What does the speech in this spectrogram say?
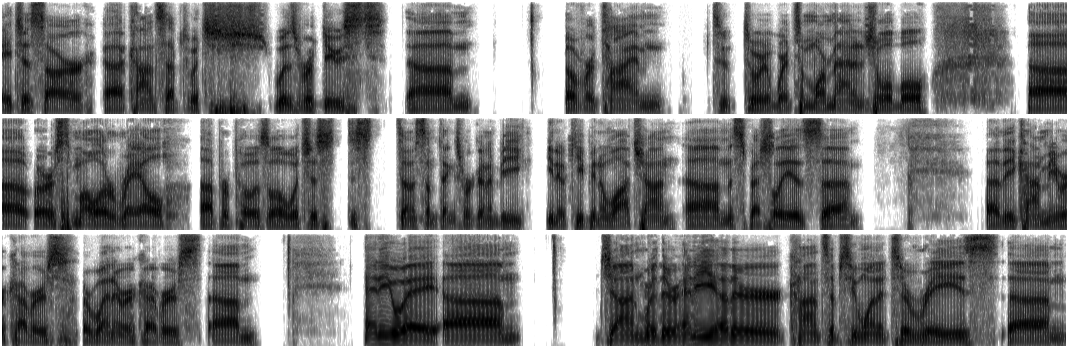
HSR uh, concept, which was reduced um, over time to, to where it's a more manageable uh, or a smaller rail uh, proposal, which is just some, some things we're going to be, you know, keeping a watch on, um, especially as um, uh, the economy recovers or when it recovers. Um, anyway, um, John, were there any other concepts you wanted to raise um,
